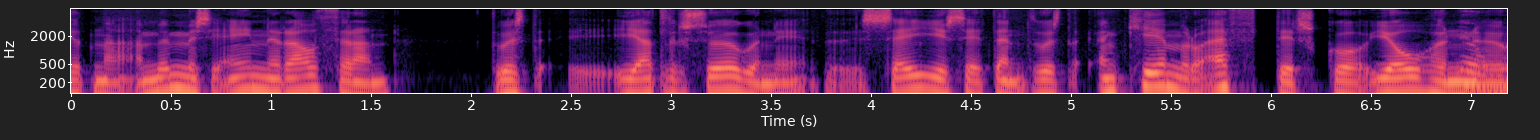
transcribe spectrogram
hérna, að mummis í eini ráþurann þú veist, í allir sögunni segir sitt, en þú veist, hann kemur og eftir sko, Jóhannu Jóhannu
